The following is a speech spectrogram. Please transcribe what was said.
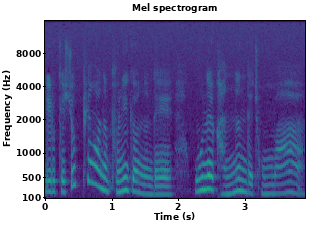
이렇게 쇼핑하는 분위기였는데 오늘 갔는데 정말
